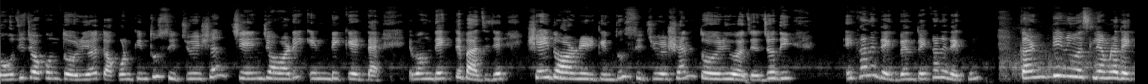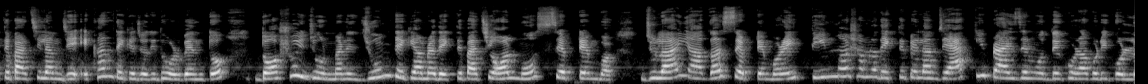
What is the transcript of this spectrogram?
দোজি যখন তৈরি হয় তখন কিন্তু সিচুয়েশন চেঞ্জ হওয়ারই ইন্ডিকেট দেয়। এবং দেখতে পাচ্ছি যে সেই ধরনের কিন্তু সিচুয়েশন তৈরি হয়েছে। যদি এখানে দেখবেন তো, এখানে দেখুন কন্টিনিউয়াসলি আমরা দেখতে পাচ্ছিলাম যে এখান থেকে যদি ধরবেন তো, দশই জুন মানে জুন থেকে আমরা দেখতে পাচ্ছি almost September July August September এই তিন মাস আমরা দেখতে পেলাম যে একই প্রাইসের মধ্যে ঘোরাঘুরি করল।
